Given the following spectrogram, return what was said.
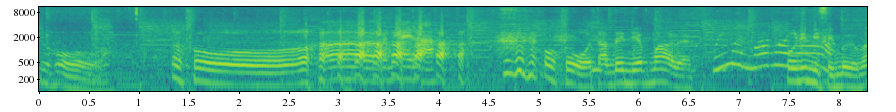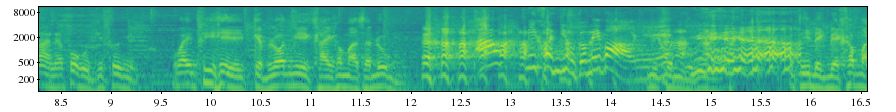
โอ้โหโอ้โห เออ เป็นไงล่ะ โอ้โหทำได้เนียบมากเลยอุ้ยเหมือนมากเลยพวกนี้มีฝีมือมากนะ พวกหุ่นขี้ผึ้งนี่ไว้พี่เก็บรถนี่ใครเข้ามาสะดุ้ง อ้าวมีคนอยู่ก็ไม่บอกอย่างมีนี้ คนอยู่นะบางทีเด็กๆเข้ามา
